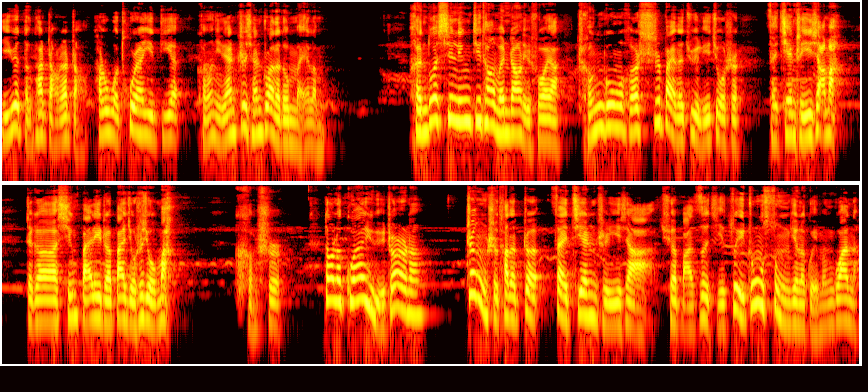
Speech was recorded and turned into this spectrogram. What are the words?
你越等它涨着涨，它如果突然一跌，可能你连之前赚的都没了嘛。很多心灵鸡汤文章里说呀，成功和失败的距离就是再坚持一下嘛，这个行百里者半九十九嘛。可是。到了关羽这儿呢，正是他的这再坚持一下，却把自己最终送进了鬼门关呢。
